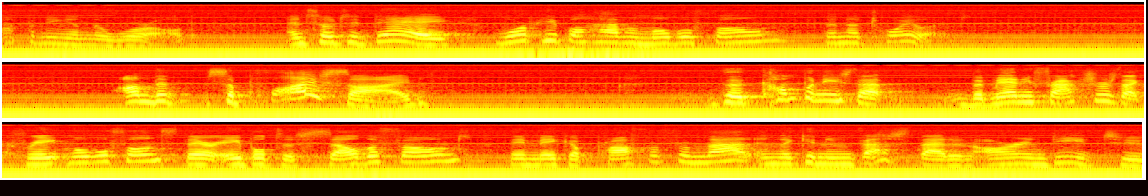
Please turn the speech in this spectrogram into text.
happening in the world. And so today, more people have a mobile phone than a toilet. On the supply side, the companies that the manufacturers that create mobile phones, they're able to sell the phones, they make a profit from that, and they can invest that in R&D to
